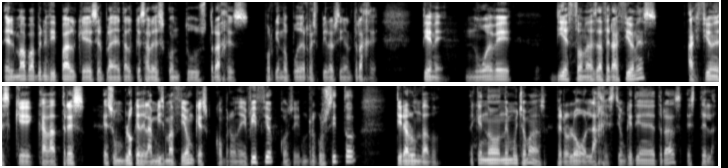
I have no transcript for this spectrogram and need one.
el mapa principal, que es el planeta al que sales con tus trajes, porque no puedes respirar sin el traje. Tiene nueve, diez zonas de hacer acciones, acciones que cada tres es un bloque de la misma acción, que es comprar un edificio, conseguir un recursito, tirar un dado. Es que no, no hay mucho más. Pero luego la gestión que tiene detrás es tela,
